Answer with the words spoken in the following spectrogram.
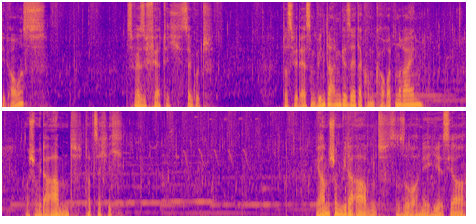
Sieht aus. Jetzt wäre sie fertig. Sehr gut. Das wird erst im Winter angesät. Da kommen Karotten rein. Aber schon wieder Abend, tatsächlich. Wir haben schon wieder Abend. So, ne, hier ist ja...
